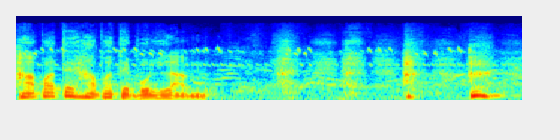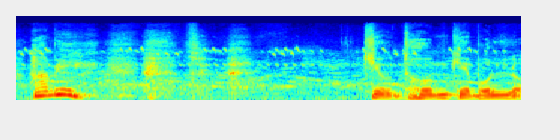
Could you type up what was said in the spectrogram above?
হাঁপাতে হাঁপাতে বললাম আমি? কেউ ধমকে বলল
